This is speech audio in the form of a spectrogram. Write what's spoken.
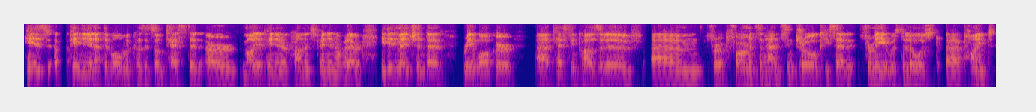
his opinion at the moment because it's untested or my opinion or Conan's opinion or whatever. He did mention that ray walker uh, testing positive um, for a performance enhancing drug. He said for me it was the lowest uh, point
